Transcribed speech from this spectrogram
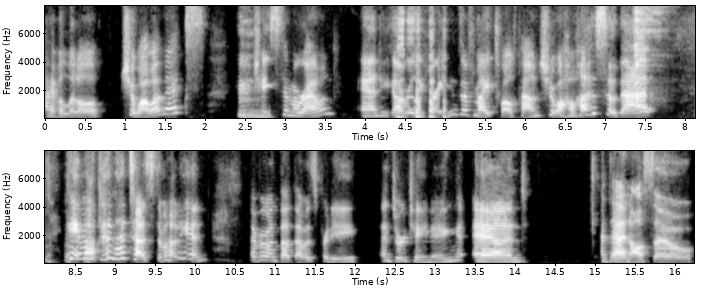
I have a little Chihuahua mix who mm. chased him around and he got really frightened of my 12 pound Chihuahua. So that came up in the testimony and everyone thought that was pretty entertaining. And then also,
